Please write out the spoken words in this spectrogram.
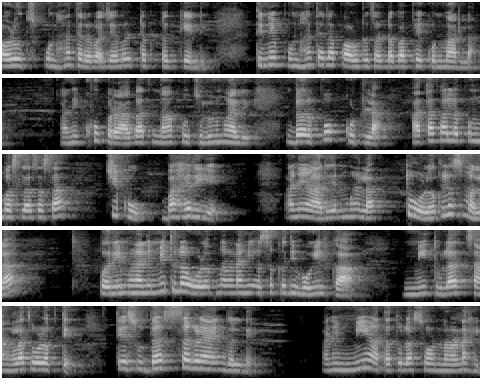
हळूच पुन्हा दरवाज्यावर टकटक केली. तिने पुन्हा त्याला पावडरचा डबा फेकून मारला आणि खूप रागात नाक उचलून म्हणाली डरपोक कुठला? आता का लपून बसलास असा? चिकू बाहेर ये. आणि आर्यन म्हणाला तू ओळखलंस मला? परी म्हणाली मी तुला ओळखणार नाही असं कधी होईल का? मी तुला चांगलाच ओळखते. ते सुद्धा सगळ्या अँगलने. आणि मी आता तुला सोडणार नाही.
